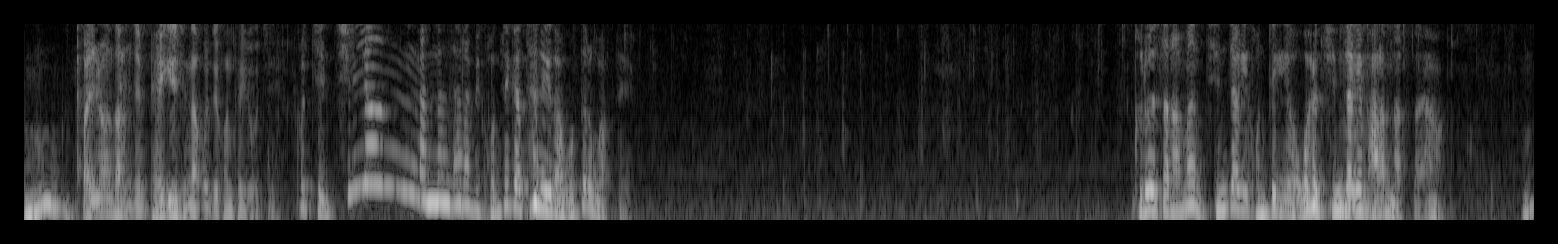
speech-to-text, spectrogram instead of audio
음 빨리 오는 사람 이제 100일 지나고 이제 건택이 오지. 그치 7년 만난 사람이 건택 같다는 얘기 나 못 들은 것 같아 그럴 사람은 진작에 건택이가 오고 진작에 음. 바람 났어요 음?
